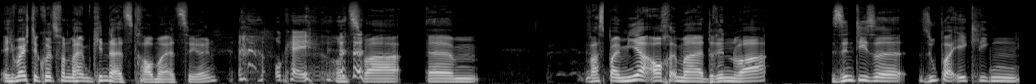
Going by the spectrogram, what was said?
Ich möchte kurz von meinem Kindheitstrauma erzählen. Okay. Und zwar, ähm, was bei mir auch immer drin war, sind diese super ekligen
